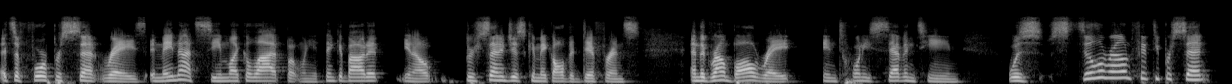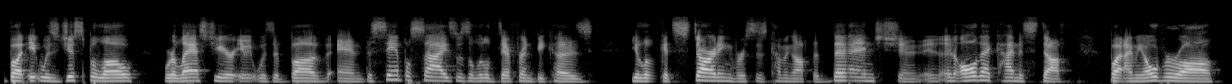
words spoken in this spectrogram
it's a 4% raise. It may not seem like a lot but when you think about it you know percentages can make all the difference. And the ground ball rate in 2017 was still around 50% but it was just below where last year it was above. And the sample size was a little different because you look at starting versus coming off the bench and, and, and all that kind of stuff. But I mean, overall,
